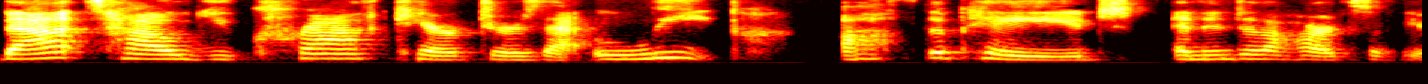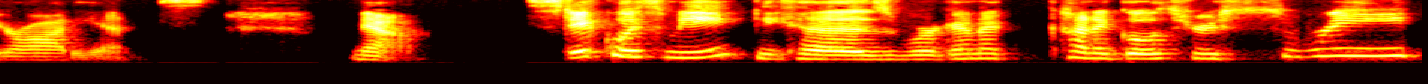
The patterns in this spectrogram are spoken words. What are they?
That's how you craft characters that leap off the page and into the hearts of your audience. Now, stick with me because we're going to kind of go through three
